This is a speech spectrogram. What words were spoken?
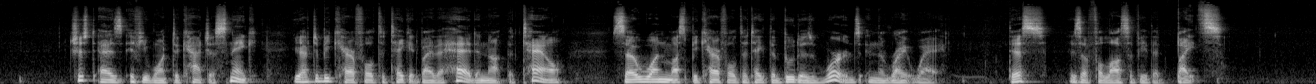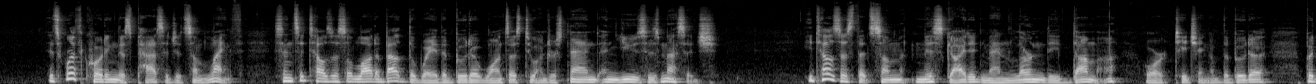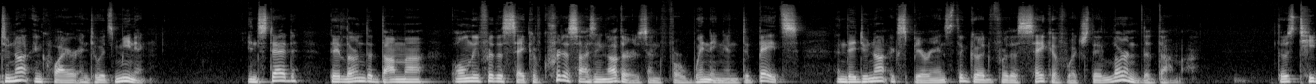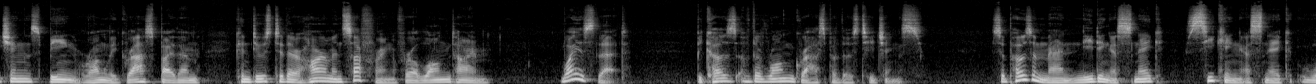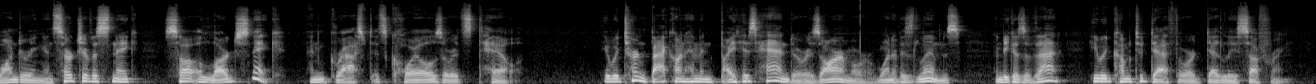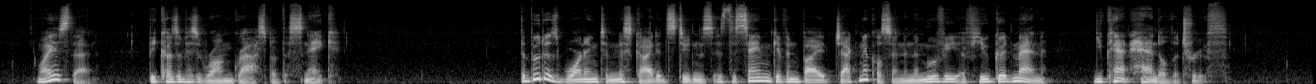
just as if you want to catch a snake, you have to be careful to take it by the head and not the tail, so one must be careful to take the Buddha's words in the right way. This is a philosophy that bites. It's worth quoting this passage at some length, since it tells us a lot about the way the Buddha wants us to understand and use his message. He tells us that some misguided men learn the Dhamma, or teaching of the Buddha, but do not inquire into its meaning. Instead, they learn the Dhamma only for the sake of criticizing others and for winning in debates, and they do not experience the good for the sake of which they learned the Dhamma. Those teachings, being wrongly grasped by them, conduce to their harm and suffering for a long time. Why is that? Because of the wrong grasp of those teachings. Suppose a man needing a snake, seeking a snake, wandering in search of a snake, saw a large snake and grasped its coils or its tail. It would turn back on him and bite his hand or his arm or one of his limbs, and because of that, he would come to death or deadly suffering. Why is that? Because of his wrong grasp of the snake. The Buddha's warning to misguided students is the same given by Jack Nicholson in the movie A Few Good Men You can't handle the truth.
